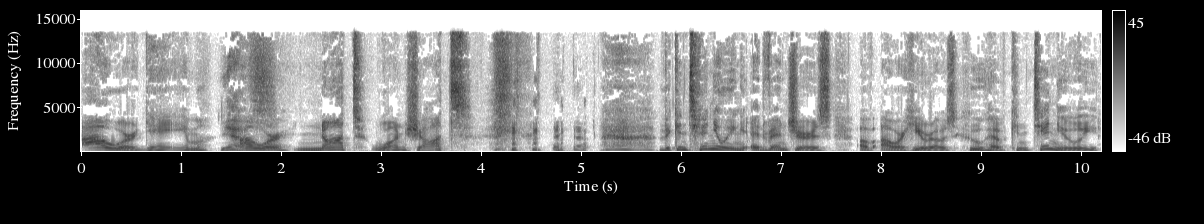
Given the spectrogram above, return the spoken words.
our game. Yes. Our not one shot. the continuing adventures of our heroes who have continually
